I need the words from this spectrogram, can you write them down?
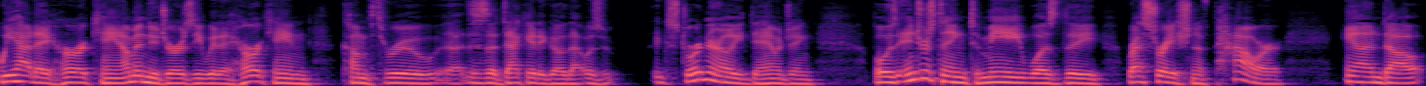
we had a hurricane. I'm in New Jersey. We had a hurricane come through. Uh, this is a decade ago. That was extraordinarily damaging. But what was interesting to me was the restoration of power. And uh,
